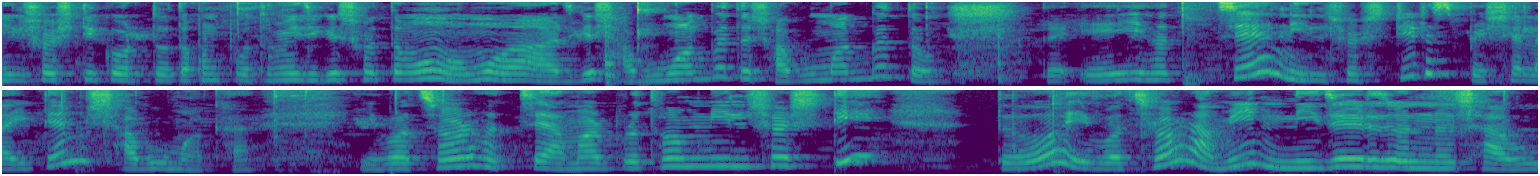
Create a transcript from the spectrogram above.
নীলষষ্ঠী করতো, তখন প্রথমেই জিজ্ঞেস করতাম, ও মোমো আজকে সাবু মাখবে তো, সাবু মাখবে তো? তো এই হচ্ছে নীলষষ্ঠীর স্পেশাল আইটেম সাবু মাখা। এবছর হচ্ছে আমার প্রথম নীলষষ্ঠী। তো এবছর আমি নিজের জন্য সাবু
